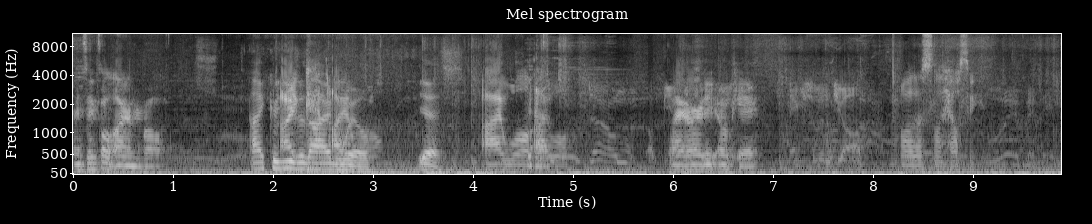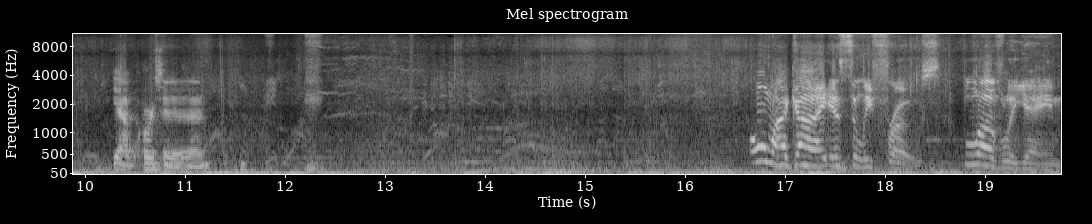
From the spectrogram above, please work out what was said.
I think I'll iron roll. I could I use an iron iron will. roll. Yes. I will. I will. I already. Okay. Excellent job. Well, that's not healthy. Yeah, of course it isn't. Oh my god, I instantly froze. Lovely game.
